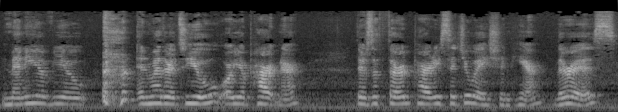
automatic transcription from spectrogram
Many of you, and whether it's you or your partner, there's a third party situation here. There is.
